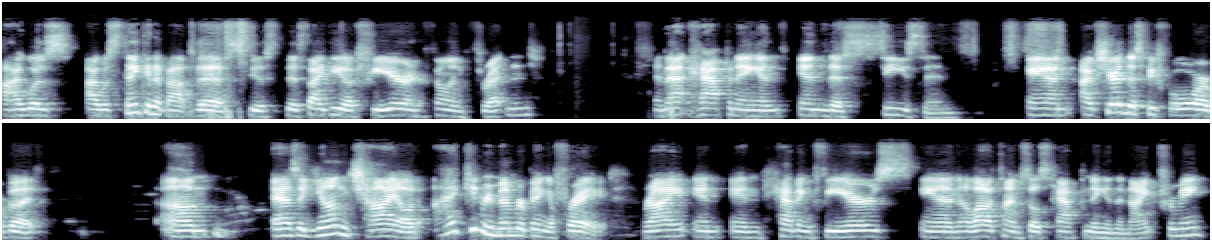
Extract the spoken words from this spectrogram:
I was I was thinking about this this, this idea of fear and feeling threatened, and that happening in in this season. And I've shared this before, but um, as a young child, I can remember being afraid, right, and and having fears, and a lot of times those happening in the night for me,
